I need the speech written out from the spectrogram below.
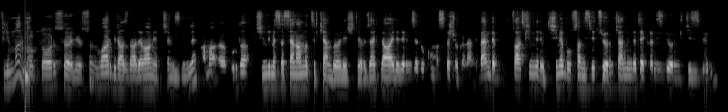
film var mı? Çok doğru söylüyorsun. Var biraz daha devam edeceğim izninle. Ama e, burada şimdi mesela sen anlatırken böyle işte özellikle ailelerimize dokunması da çok önemli. Ben de bu tarz filmleri kime bulsam izletiyorum. Kendim de tekrar izliyorum. ilk kez izliyorum.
